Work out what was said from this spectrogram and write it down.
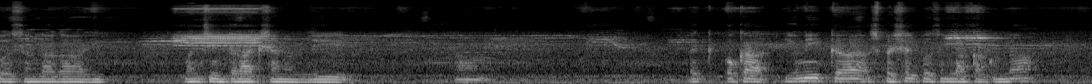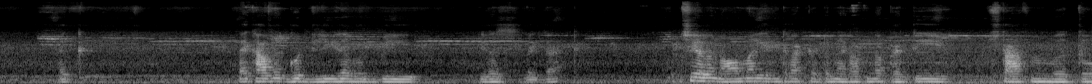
పర్సన్ లాగా మంచి ఇంటరాక్షన్ ఉంది. లైక్ ఒక యూనిక్ స్పెషల్ పర్సన్ లాగా కాకుండా like like have a good leader would be it was like that వచ్చి అలా నార్మల్ ఇంటరాక్ట్ అవటమే కాకుండా ప్రతి స్టాఫ్ మెంబర్తో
